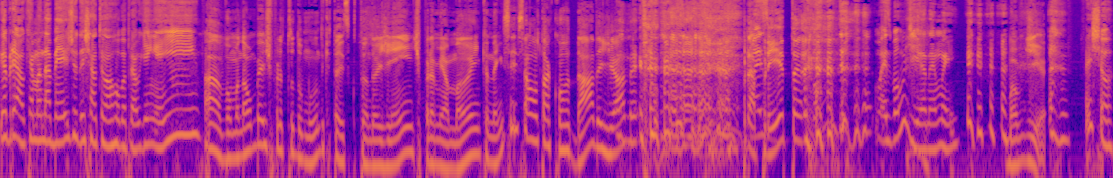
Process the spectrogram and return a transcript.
Gabriel, quer mandar beijo, deixar o teu arroba pra alguém aí? Ah, vou mandar um beijo pra todo mundo que tá escutando a gente, pra minha mãe, que eu nem sei se ela tá acordada já, né? pra Mas- preta. Mas bom dia, né, mãe? Bom dia. Fechou.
